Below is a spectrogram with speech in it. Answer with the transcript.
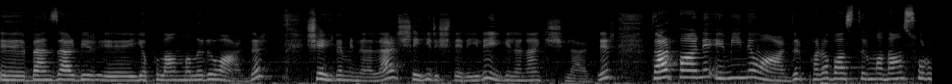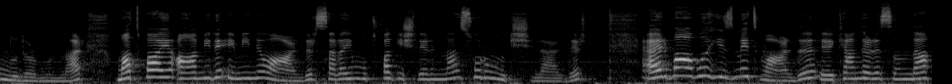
e, benzer bir e, yapılanmaları vardır. Şehremineler şehir işleriyle ilgilenen kişilerdir. Darphane emini vardır. Para bastırmadan sorumludur bunlar. Matbaaya amire emini vardır. Sarayın mutfak işlerinden sorumlu kişilerdir. Erbabı hizmet vardı. E, kendi arasında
